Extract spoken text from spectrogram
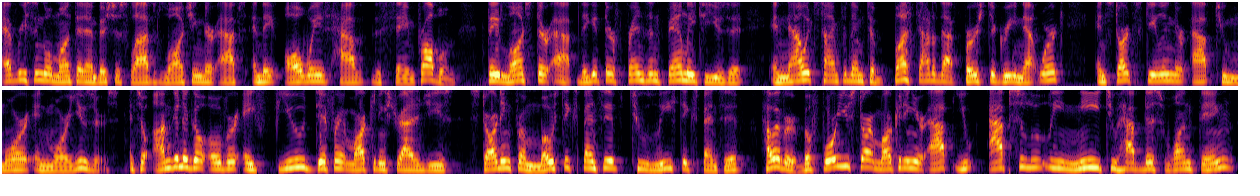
every single month at Ambitious Labs launching their apps and they always have the same problem. They launch their app, they get their friends and family to use it, and now it's time for them to bust out of that first degree network and start scaling their app to more and more users. And so I'm gonna go over a few different marketing strategies, starting from most expensive to least expensive. However, before you start marketing your app, you absolutely need to have this one thing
